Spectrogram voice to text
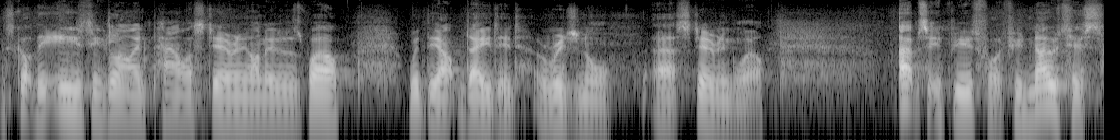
It's got the Easy Glide power steering on it as well, with the updated original uh, steering wheel. Absolutely beautiful. If you notice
